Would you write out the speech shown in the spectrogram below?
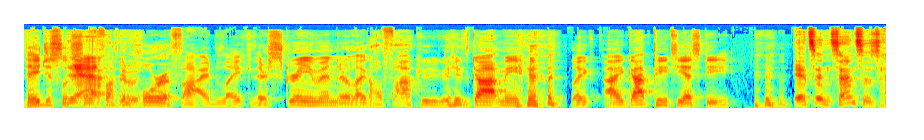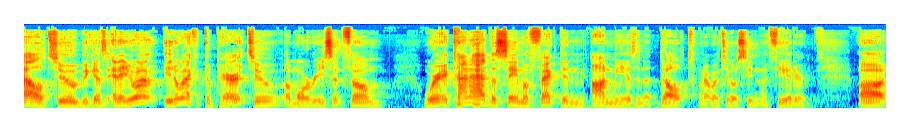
they just look Yeah, so fucking dude. horrified. Like they're screaming, they're like, "Oh fuck, he- he's got me!" like I got PTSD. It's intense as hell too, because and you know what you know what I could compare it to a more recent film where it kind of had the same effect in, on me as an adult when I went to go see it in the theater. Uh,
